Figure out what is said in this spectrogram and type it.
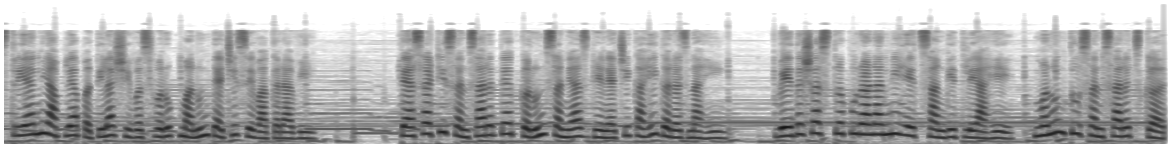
स्त्रियांनी आपल्या पतीला शिवस्वरूप मानून त्याची सेवा करावी. त्यासाठी संसारत्याग करून संन्यास घेण्याची काही गरज नाही. वेदशास्त्र पुराणांनी हेच सांगितले आहे. म्हणून तू संसारच कर.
